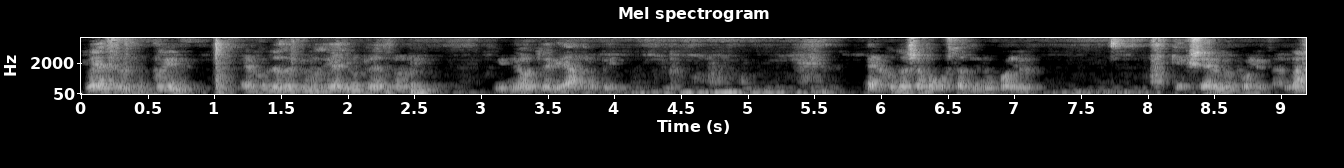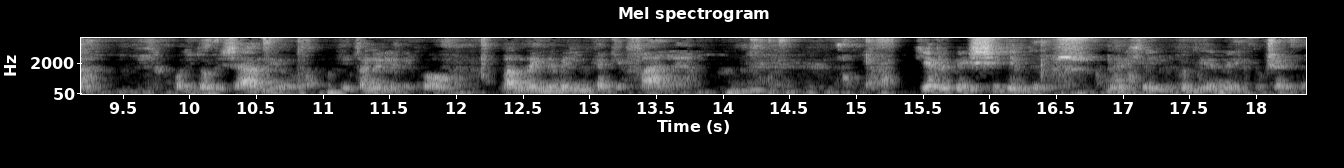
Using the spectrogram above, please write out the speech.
το έθνο μου, πού είναι; Έρχονται εδώ και μου διαλύουν το έθνο. Οι νεότεροι άνθρωποι έρχονται από Κωνσταντινούπολη και ξέρουμε πολύ καλά ότι το Βυζάντιο ήταν ελληνικό, μάλλον έγινε με ελληνικά κεφάλαια. Και έπρεπε οι σύγκριτε να έχει ελληνικό DNA, το ξέρετε.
